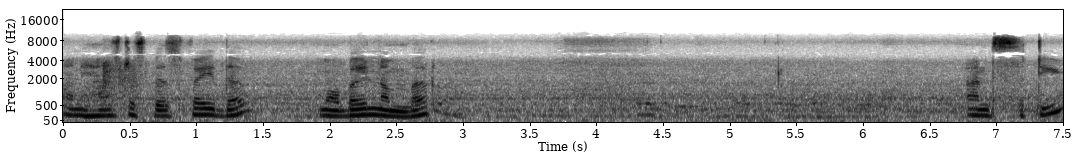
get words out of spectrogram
and he has to specify the mobile number and city.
